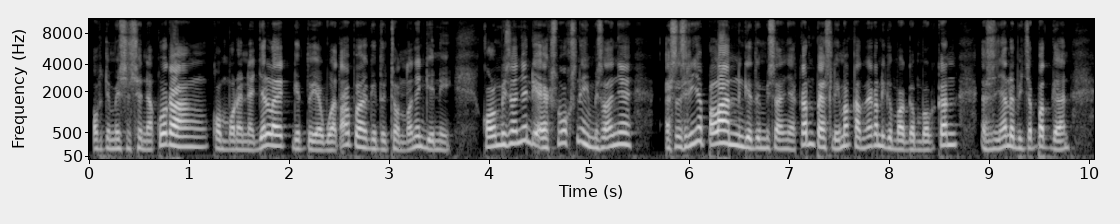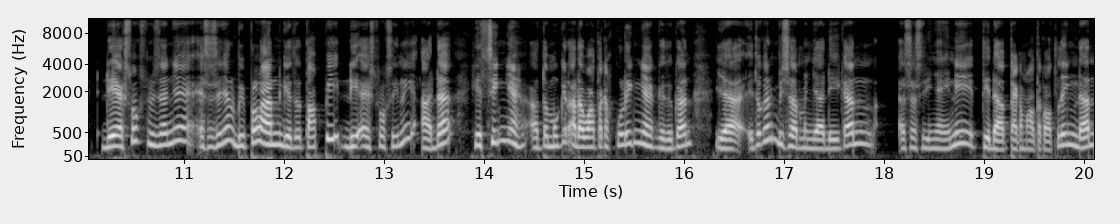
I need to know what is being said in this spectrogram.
optimizationnya kurang, komponennya jelek gitu ya buat apa gitu. Contohnya gini, kalau misalnya di Xbox nih, misalnya SSD-nya pelan gitu misalnya kan PS5 katanya kan digembar-gemborkan SSD-nya lebih cepat kan. Di Xbox misalnya SSD-nya lebih pelan gitu, tapi di Xbox ini ada heatsinknya atau mungkin ada water coolingnya gitu kan. Ya itu kan bisa menjadikan SSD-nya ini tidak thermal throttling dan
